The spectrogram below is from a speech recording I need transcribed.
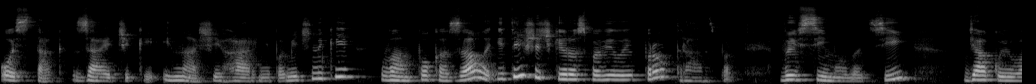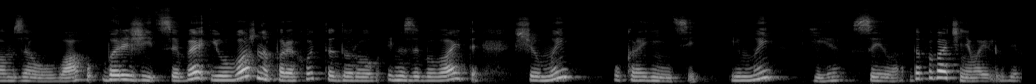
Ось так зайчики і наші гарні помічники вам показали і трішечки розповіли про транспорт. Ви всі молодці. Дякую вам за увагу. Бережіть себе і уважно переходьте дорогу. І не забувайте, що ми українці, і ми є сила. До побачення, мої любі!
